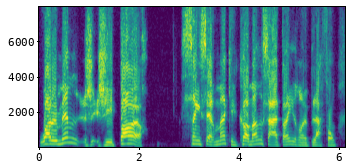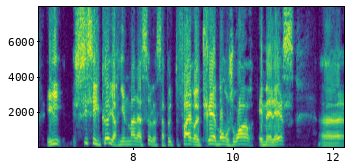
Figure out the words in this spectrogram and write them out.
Waterman, j'ai peur, sincèrement, qu'il commence à atteindre un plafond. Si c'est le cas, il n'y a rien de mal à ça. Ça peut faire un très bon joueur MLS. Euh,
